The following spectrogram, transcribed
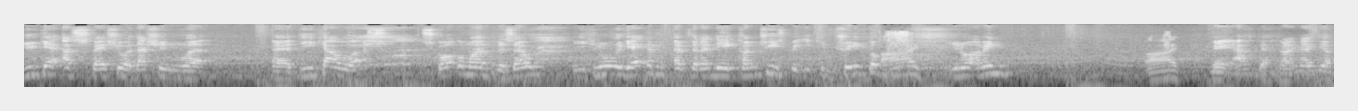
you get a special edition like uh, decal like Scotland one, Brazil. You can only get them if they're in the countries, but you can trade them. Aye, You know what I mean? Aye. Mate, that'd be a cracking idea.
